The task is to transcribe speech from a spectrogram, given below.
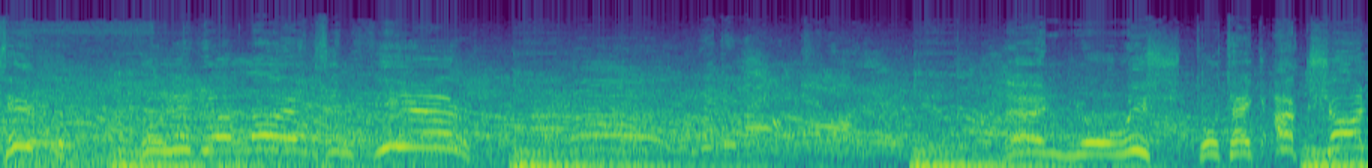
sin? To live your lives in fear? Then you wish to take action?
